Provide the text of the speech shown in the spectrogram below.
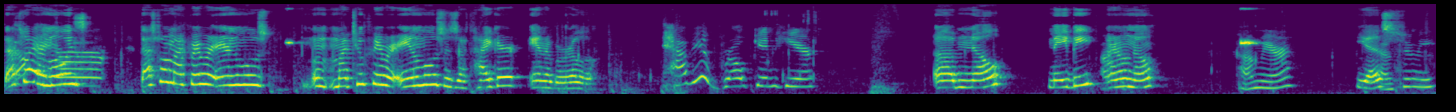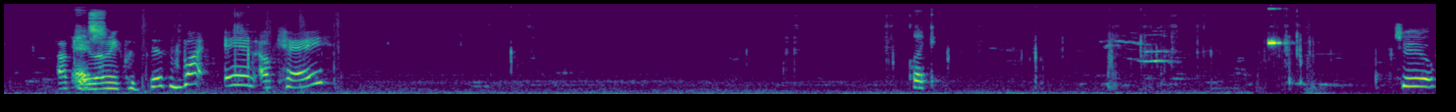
That's why I'm always. That's why my favorite animals. um, My two favorite animals is a tiger and a gorilla. Have you broken here? Um, no, maybe. I don't know. Come here. Yes. Come to me. Okay, yes. let me click this button, okay? Click. Two,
